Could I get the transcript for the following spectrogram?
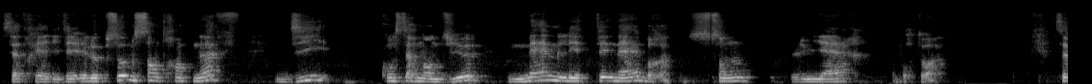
cette réalité. Et le psaume 139 dit concernant Dieu, même les ténèbres sont lumière pour toi. Ça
